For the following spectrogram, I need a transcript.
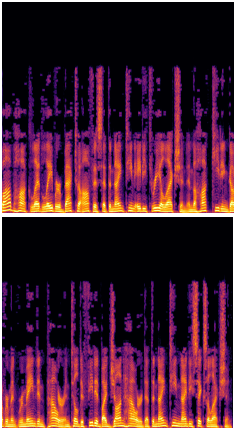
Bob Hawke led Labour back to office at the 1983 election and the Hawke-Keating government remained in power until defeated by John Howard at the 1996 election.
